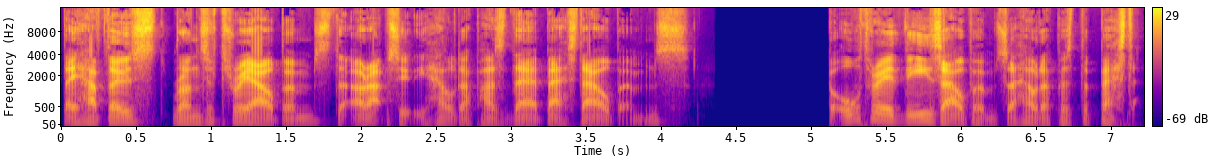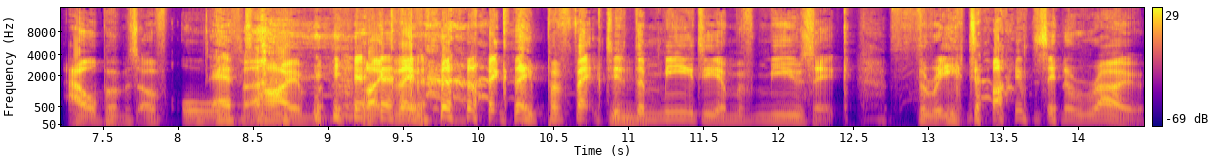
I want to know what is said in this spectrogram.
they have those runs of three albums that are absolutely held up as their best albums. But all three of these albums are held up as the best albums of all Ever. time. like they, like they perfected the medium of music three times in a row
